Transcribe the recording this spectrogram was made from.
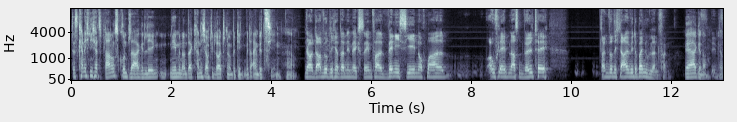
Das kann ich nicht als Planungsgrundlage nehmen und da kann ich auch die Leute nur unbedingt mit einbeziehen. Ja, ja da würde ich ja dann im Extremfall, wenn ich es je nochmal aufleben lassen wollte, dann würde ich da wieder bei Null anfangen. Ja, genau. genau.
